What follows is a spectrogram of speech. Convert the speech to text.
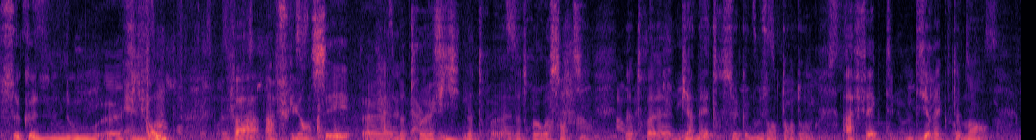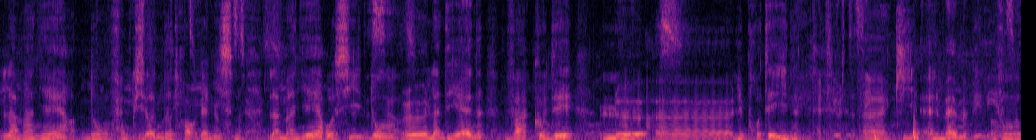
Ce que nous euh, vivons va influencer euh, notre vie, notre, notre ressenti, notre bien-être, ce que nous entendons, affecte directement la manière dont fonctionne notre organisme, la manière aussi dont euh, l'ADN va coder euh, les protéines qui elles-mêmes vont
